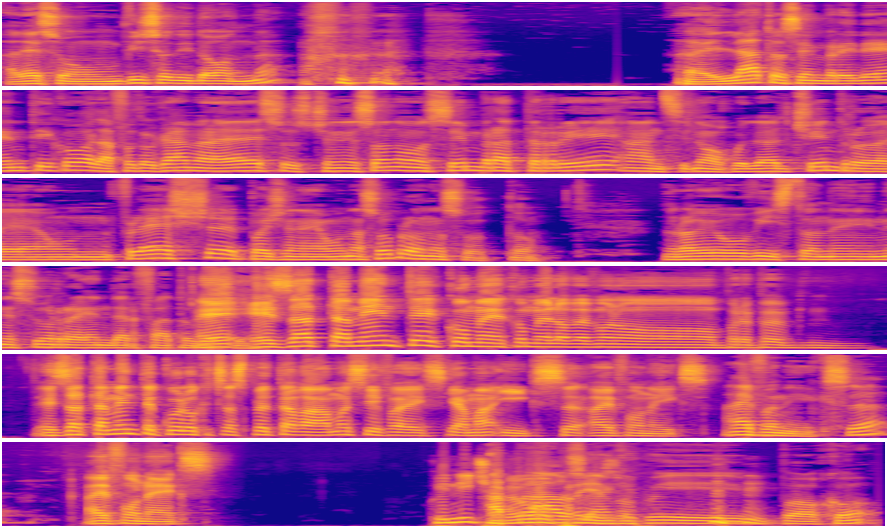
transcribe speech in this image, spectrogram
Adesso un viso di donna. Il lato sembra identico, la fotocamera adesso ce ne sono, sembra tre, anzi no, quella al centro è un flash, e poi ce n'è una sopra e una sotto. Non l'avevo visto in nessun render fatto così. È esattamente come, come lo avevano. Esattamente quello che ci aspettavamo e si, fa- si chiama X, iPhone X, iPhone X, iPhone X. Quindi ci applausi preso. anche qui poco.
